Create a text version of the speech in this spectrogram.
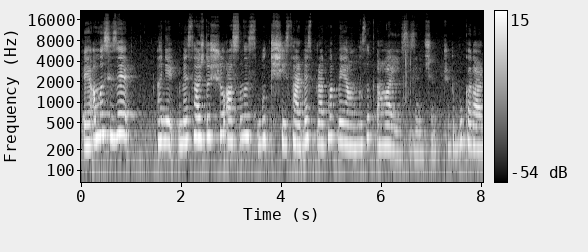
Ee, ama size hani mesajda şu aslında bu kişiyi serbest bırakmak ve yalnızlık daha iyi sizin için. Çünkü bu kadar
